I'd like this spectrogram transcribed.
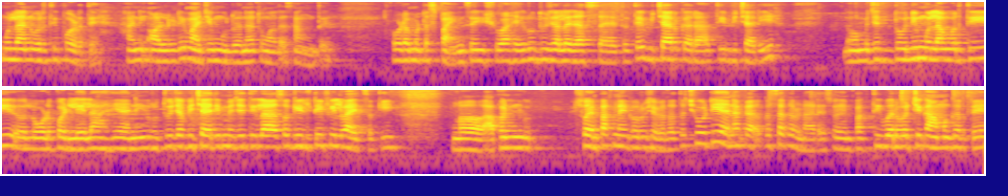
मुलांवरती पडते. आणि ऑलरेडी माझी मुलं ना तुम्हाला सांगते. एवढा मोठा स्पाईनचा इश्यू आहे. ऋतुजाला जास्त आहे तर ते विचार करा. ती बिचारी म्हणजे दोन्ही मुलांवरती लोड पडलेला आहे. आणि ऋतुजा बिचारी म्हणजे तिला असं गिल्टी फील व्हायचं की आपण स्वयंपाक नाही करू शकत. आता छोटी आहे ना का कसं करणार आहे स्वयंपाक? ती बरोबरची कामं करते.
